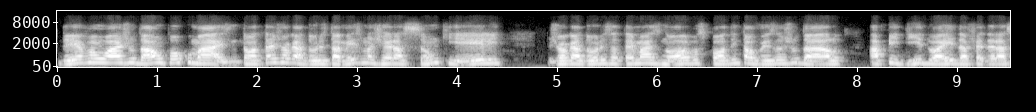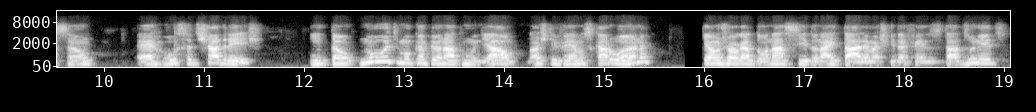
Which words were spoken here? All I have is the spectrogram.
devam ajudar um pouco mais. Então, até jogadores da mesma geração que ele, jogadores até mais novos, podem talvez ajudá-lo a pedido aí da Federação é, Russa de Xadrez. Então, no último campeonato mundial, nós tivemos Caruana, que é um jogador nascido na Itália, mas que defende os Estados Unidos,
